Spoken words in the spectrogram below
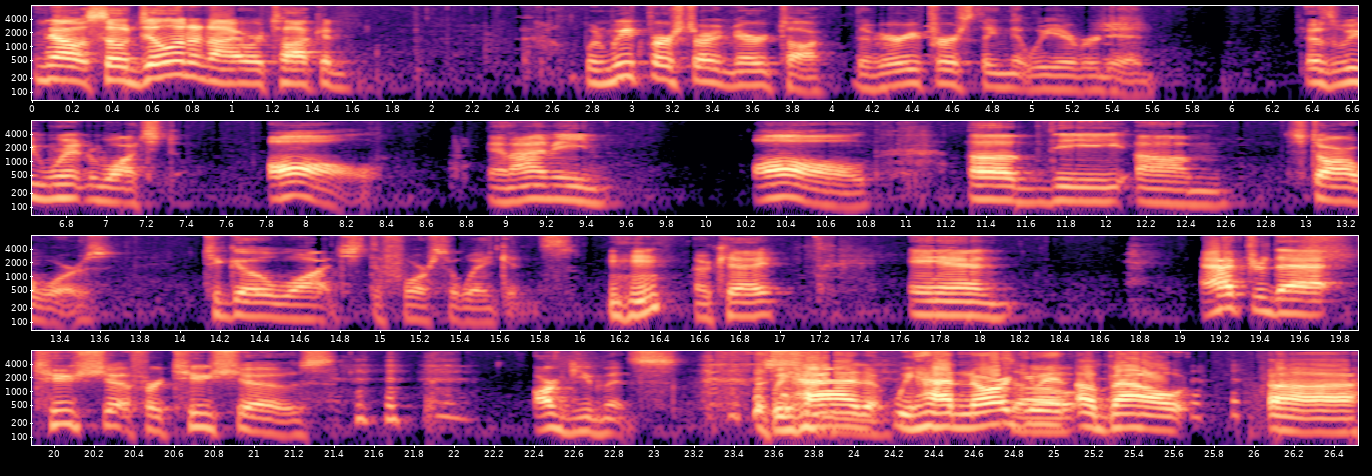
no, so Dylan and I were talking when we first started Nerd Talk. The very first thing that we ever did is we went and watched all, and I mean all, of the um, Star Wars to go watch The Force Awakens. Mm-hmm. Okay, and after that, two show for two shows, arguments. we had we had an argument So- about uh,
